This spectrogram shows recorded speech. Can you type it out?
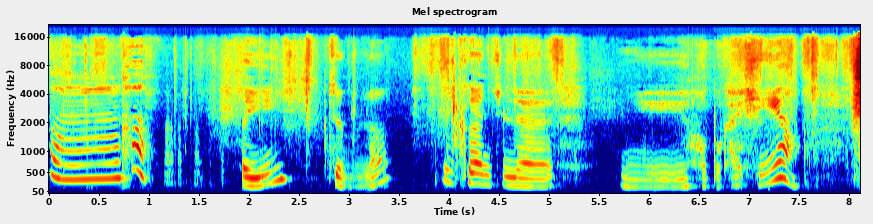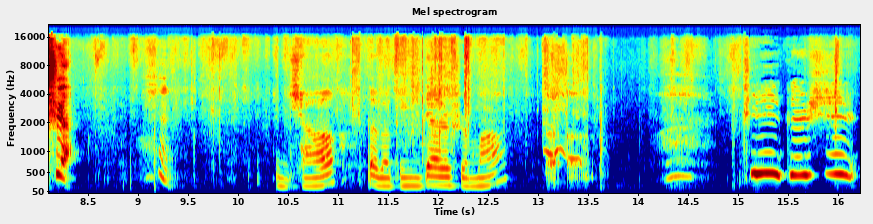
嗯哼，哎，怎么了？看起来你好不开心呀？是，哼，你瞧，爸爸给你带了什么？这个是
